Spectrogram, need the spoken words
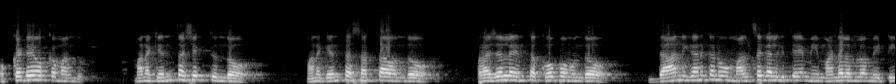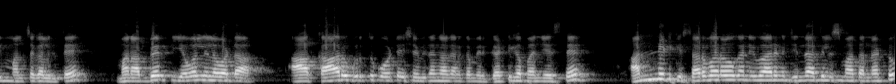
ఒక్కటే ఒక్క మందు. మనకెంత శక్తి ఉందో మనకెంత సత్తా ఉందో ప్రజల్లో ఎంత కోపం ఉందో దాన్ని కనుక నువ్వు మలచగలిగితే మీ మండలంలో మీ టీం మలచగలిగితే మన అభ్యర్థి ఎవరు నిలబడ్డా ఆ కారు గుర్తు కోటేసే విధంగా కనుక మీరు గట్టిగా పనిచేస్తే అన్నిటికీ సర్వరోగ నివారణ జిందా తిలిస్మాత్ అన్నట్టు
